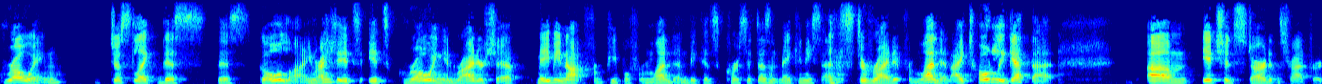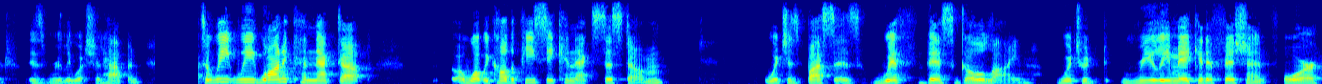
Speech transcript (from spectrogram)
growing just like this this GO line right? It's it's growing in ridership maybe not from people from london because of course it doesn't make any sense to ride it from london. I totally get that. Um, it should start in stratford is really what should happen. So we we want to connect up uh, what we call the pc connect system which is buses with this GO line which would really make it efficient for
